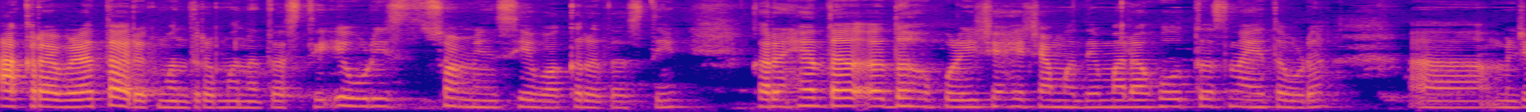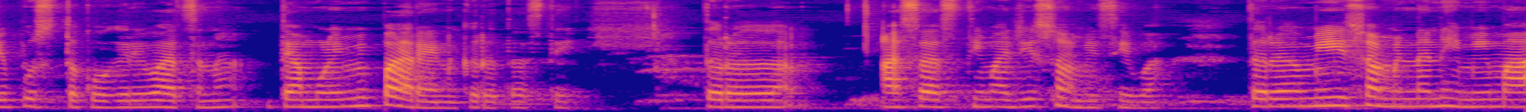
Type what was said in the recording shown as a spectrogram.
अकरा वेळा तारक मंत्र म्हणत असते. एवढी स्वामी सेवा करत असते. कारण ह्या द दहपळीच्या ह्याच्यामध्ये मला होतच नाही तेवढं म्हणजे पुस्तक वगैरे वाचणं त्यामुळे मी पारायण करत असते. तर असं असते माझी स्वामी सेवा. तर मी स्वामींना नेहमी मा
